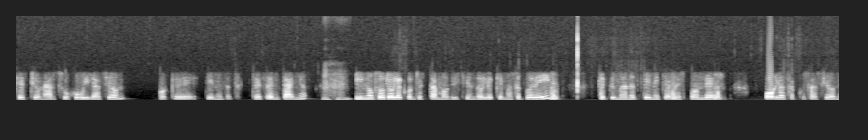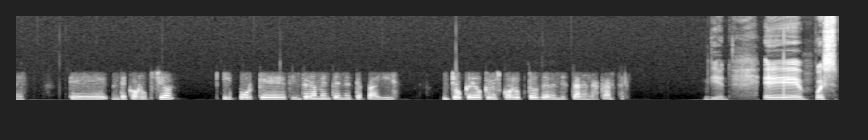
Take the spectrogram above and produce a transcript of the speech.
gestionar su jubilación porque tiene 60 años y nosotros le contestamos diciéndole que no se puede ir, que primero tiene que responder por las acusaciones eh, de corrupción y porque sinceramente en este país yo creo que los corruptos deben de estar en la cárcel. Bien, eh, pues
